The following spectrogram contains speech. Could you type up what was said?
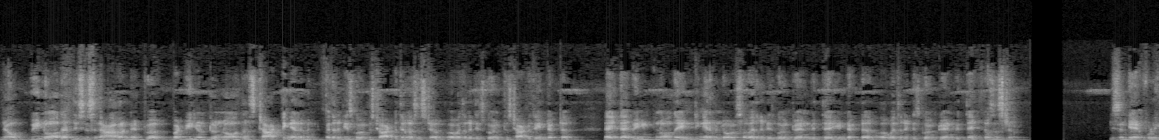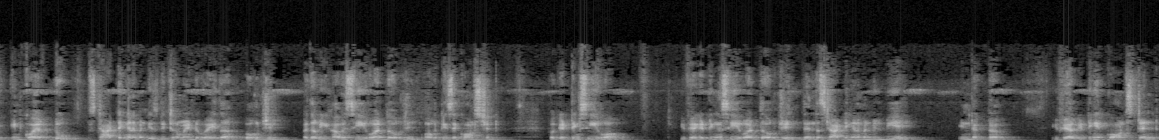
Now we know that this is an RL network, but we need to know the starting element, whether it is going to start with the resistor or whether it is going to start with the inductor. Like that, we need to know the ending element also, whether it is going to end with the inductor or whether it is going to end with the resistor. Listen carefully. In Cauer 2, starting element is determined by the origin, whether we have a 0 at the origin or it is a constant. For getting 0, if you are getting a 0 at the origin, then the starting element will be a inductor. If you are getting a constant,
